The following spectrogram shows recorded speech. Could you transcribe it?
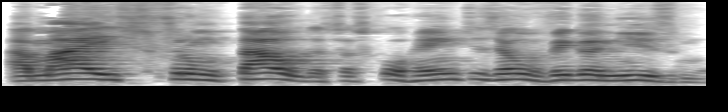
A mais frontal dessas correntes é o veganismo.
